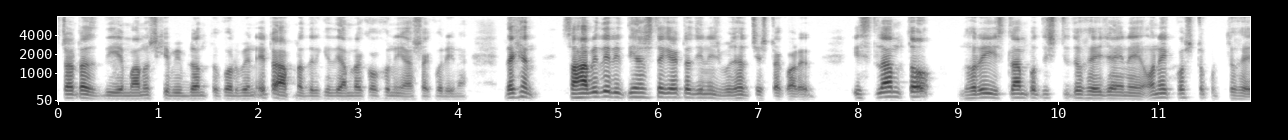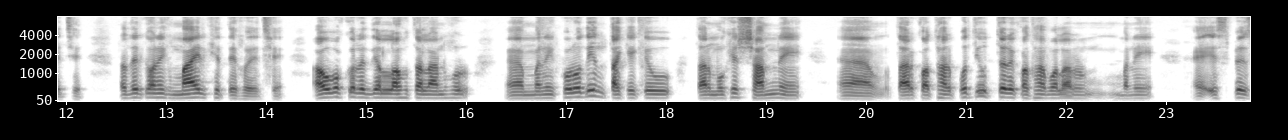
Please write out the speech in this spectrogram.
স্ট্যাটাস দিয়ে মানুষকে বিভ্রান্ত করবেন, এটা আপনাদেরকে দিয়ে আমরা কখনোই আশা করি না। দেখেন, সাহাবিদের ইতিহাস থেকে একটা জিনিস বোঝার চেষ্টা করেন। ইসলাম তো ধরেই ইসলাম প্রতিষ্ঠিত হয়ে যায় নাই, অনেক কষ্ট করতে হয়েছে। তাদেরকে অনেক মায়ের খেতে হয়েছে। আবু বকর রাদিয়াল্লাহু তাআলা আনহুর মানে কোনোদিন তাকে কেউ তার মুখের সামনে তার কথার প্রতি উত্তরে কথা বলার মানে স্পেস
